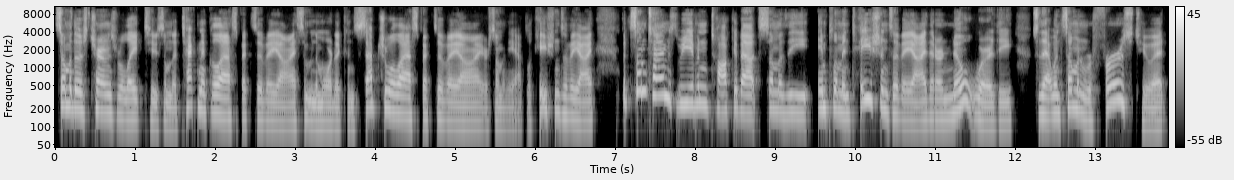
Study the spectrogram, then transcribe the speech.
Some of those terms relate to some of the technical aspects of AI, some of the more the conceptual aspects of AI, or some of the applications of AI. But sometimes we even talk about some of the implementations of AI that are noteworthy so that when someone refers to it,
